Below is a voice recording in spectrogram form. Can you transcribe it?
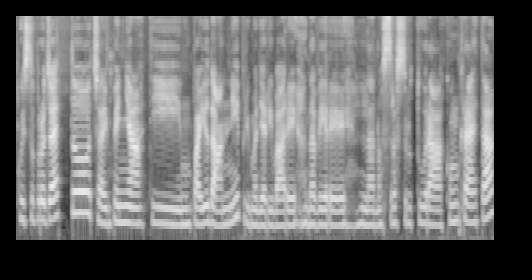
Questo progetto ci ha impegnati un paio d'anni prima di arrivare ad avere la nostra struttura concreta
